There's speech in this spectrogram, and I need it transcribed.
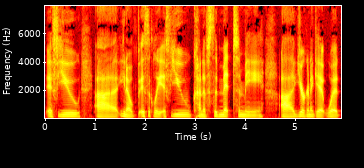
"If you, uh, you know, basically, if you kind of submit to me, uh, you're going to get what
